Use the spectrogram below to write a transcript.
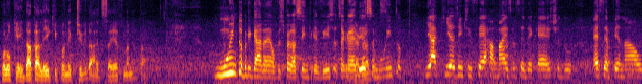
coloquei Data Lake e conectividade. Isso aí é fundamental. Muito obrigada, Elvis, pela sua entrevista. Eu te eu agradeço, agradeço, muito. E aqui a gente encerra mais um CDcast do SAP Now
